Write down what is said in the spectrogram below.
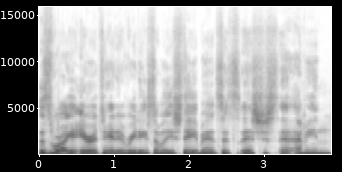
this is where I get irritated reading some of these statements. It's it's just I mean.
